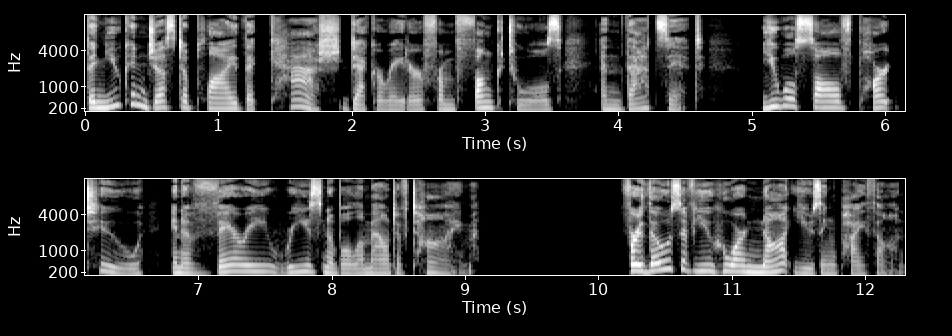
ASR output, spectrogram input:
then you can just apply the cache decorator from functools, and that's it. You will solve part two in a very reasonable amount of time. For those of you who are not using Python,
